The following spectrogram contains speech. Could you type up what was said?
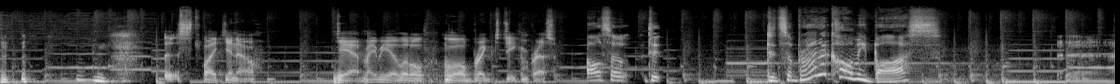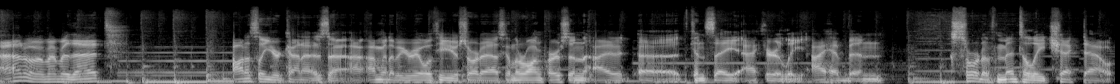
it's like you know, yeah, maybe a little, a little break to decompress. Also, did did Sobrana call me boss? I don't remember that. Honestly, you're kind of. I'm going to be real with you. You're sort of asking the wrong person. I uh, can say accurately, I have been sort of mentally checked out.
